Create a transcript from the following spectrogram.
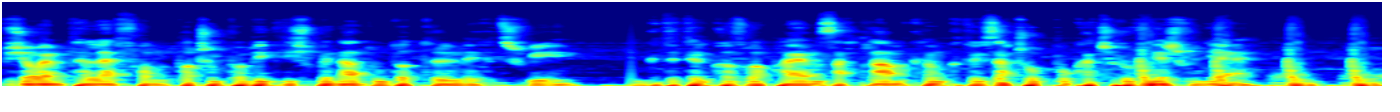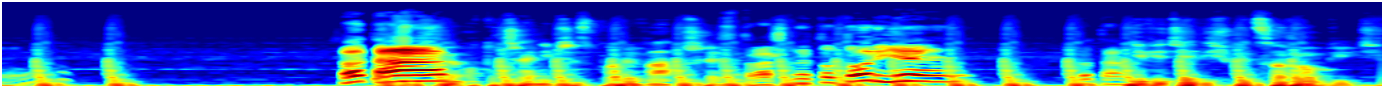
Wziąłem telefon, po czym pobiegliśmy na dół do tylnych drzwi. Gdy tylko złapałem za klamkę, ktoś zaczął pukać również w nie. To tam! Byliśmy otoczeni przez porywaczy. Straszne totorie! To tam. Nie wiedzieliśmy, co robić.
